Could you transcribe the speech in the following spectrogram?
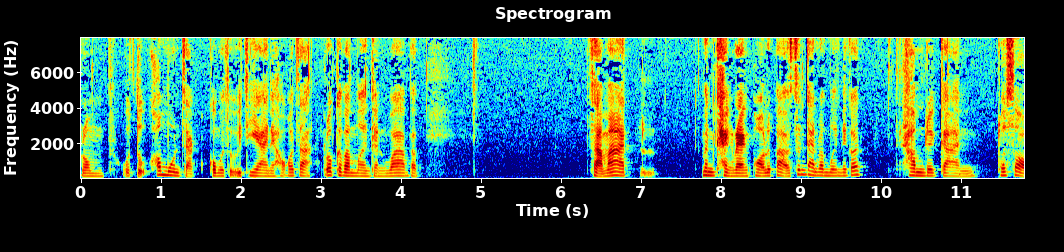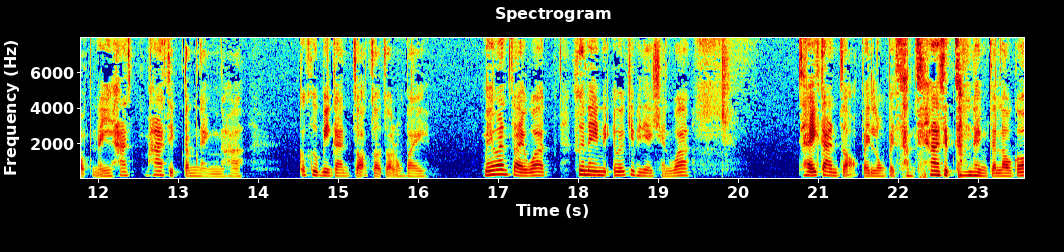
กรมอุตุข้อมูลจากกรมอุตุวิทยาเนี่ยเขาก็จะร่วมกันประเมินกันว่าแบบ สามารถมันแข็งแรงพอหรือเปล่า ซึ่งการประเมินเนี่ยก็ทำโดยการทดสอบในห้าห้าสิบตำแหน่งนะคะ ก็คือมีการเจาะเจาะเจาะลงไป ไม่มั่นใจว่าคือในเว็บกิพีเดียเขียนว่า ใช้การเจาะไปลงไปสามห้าสิบตำแหน่ง แต่เราก็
